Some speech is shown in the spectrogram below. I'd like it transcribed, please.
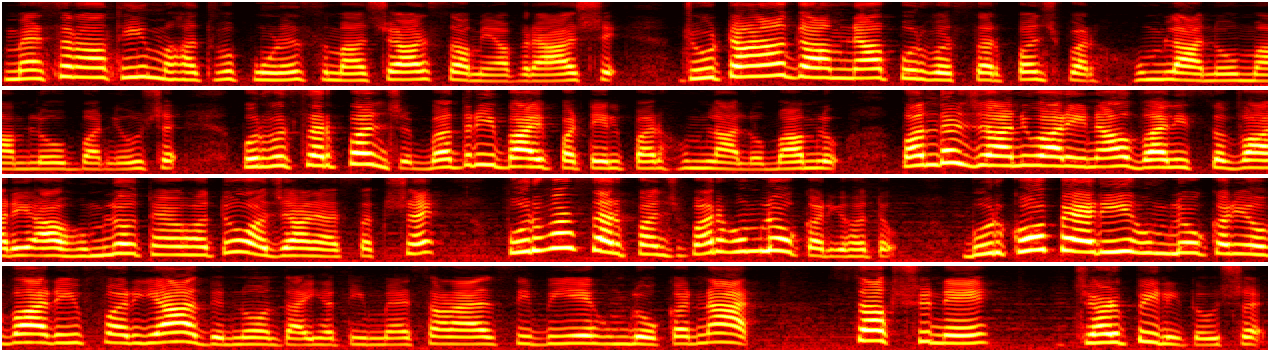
મહેસાણાથી મહત્વપૂર્ણ સમાચાર સામે આવ્યા છે. જોટાણા ગામના પૂર્વ સરપંચ પર હુમલાનો મામલો બન્યો છે. પૂર્વ સરપંચ બદ્રીભાઈ પટેલ પર હુમલાનો મામલો. પંદર જાન્યુઆરીના વહેલી સવારે આ હુમલો થયો હતો. અજાણ્યા શખ્સે પૂર્વ સરપંચ પર હુમલો કર્યો હતો. બુરખો પહેરી હુમલો કર્યો હોવાની ફરિયાદ નોંધાઈ હતી. મહેસાણા એલસીબીએ હુમલો કરનાર શખ્સને ઝડપી લીધો છે.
